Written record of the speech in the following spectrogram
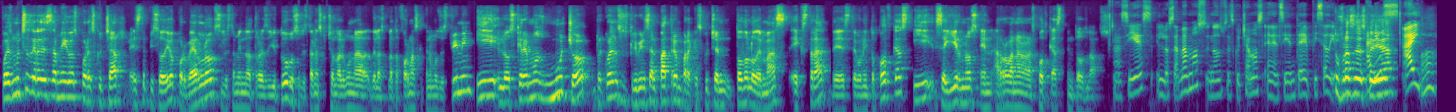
Pues muchas gracias amigos por escuchar este episodio, por verlo, si lo están viendo a través de YouTube o si lo están escuchando alguna de las plataformas que tenemos de streaming. Y los queremos mucho. Recuerden suscribirse al Patreon para que escuchen todo lo demás extra de este bonito podcast y seguirnos en arroba Nananas podcast en todos lados. Así es, los amamos, nos escuchamos en el siguiente episodio. ¿Tu frase de despedida? Adiós. ¡Ay! Ah.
